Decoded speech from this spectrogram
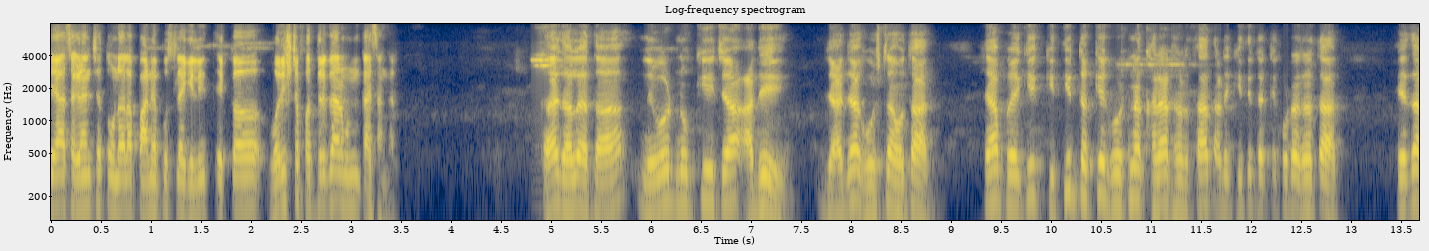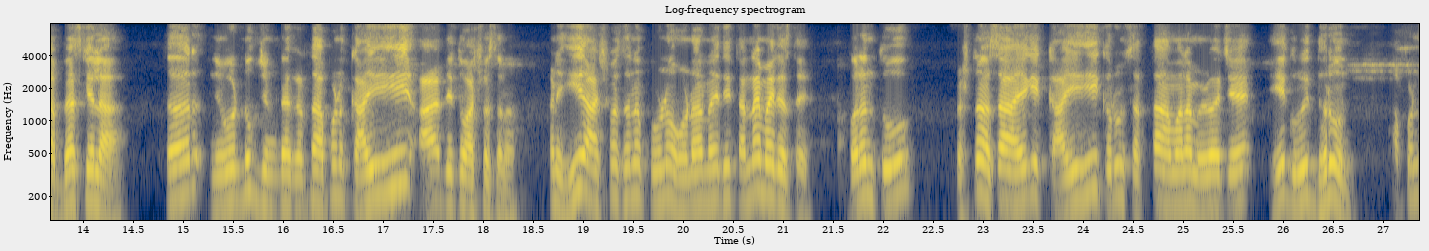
या सगळ्यांच्या तोंडाला पाण्या पुसल्या गेली एक वरिष्ठ पत्रकार म्हणून काय सांगाल? काय झालं आता? निवडणुकीच्या आधी ज्या ज्या घोषणा होतात त्यापैकी किती टक्के घोषणा खऱ्या ठरतात आणि किती टक्के खोट्या ठरतात याचा अभ्यास केला तर निवडणूक जिंकण्याकरता आपण काहीही आ देतो आश्वासनं. आणि ही आश्वासनं पूर्ण होणार नाही ते त्यांनाही माहीत असते. परंतु प्रश्न असा आहे की काहीही करून सत्ता आम्हाला मिळवायची आहे हे गृहीत धरून आपण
